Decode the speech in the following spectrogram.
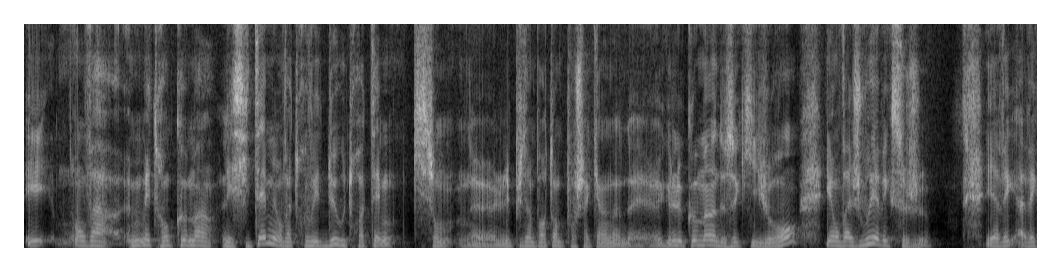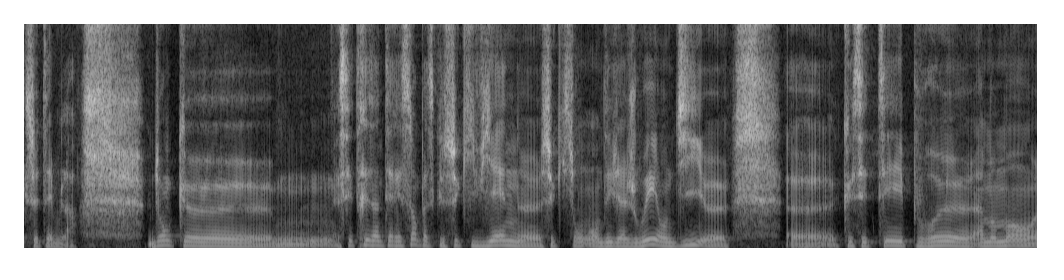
Et on va mettre en commun les six thèmes et on va trouver deux ou trois thèmes qui sont euh, les plus importants pour chacun, euh, le commun de ceux qui joueront. Et on va jouer avec ce jeu et avec, avec ce thème-là. Donc euh, c'est très intéressant parce que ceux qui viennent, euh, ceux qui sont, ont déjà joué, ont dit euh, que c'était pour eux un moment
